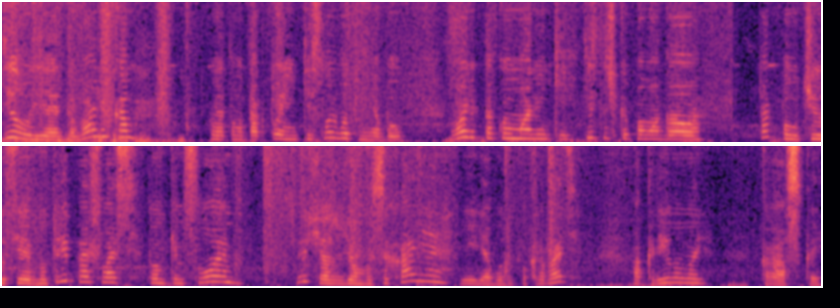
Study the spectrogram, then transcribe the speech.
Делала я это валиком, поэтому так тоненький слой. Вот у меня был валик такой маленький, кисточкой помогала. Так получилось, я и внутри прошлась тонким слоем. Все, сейчас ждем высыхания, и я буду покрывать акриловой краской.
